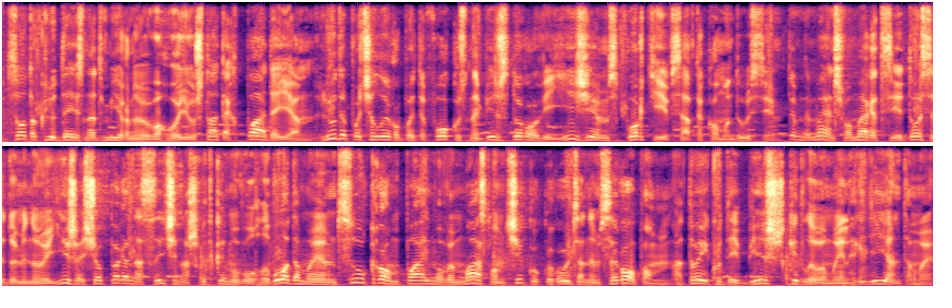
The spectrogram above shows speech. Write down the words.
Відсоток людей з надмірною вагою у штатах падає. Люди почали робити фокус на більш здоровій їжі, спорті і все в такому дусі. Тим не менш, в Америці досі домінує їжа, що перенасичена швидкими вуглеводами, цукром, пальмовим маслом чи кукурудзяним сиропом, а то й куди більш шкідливими інгредієнтами.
